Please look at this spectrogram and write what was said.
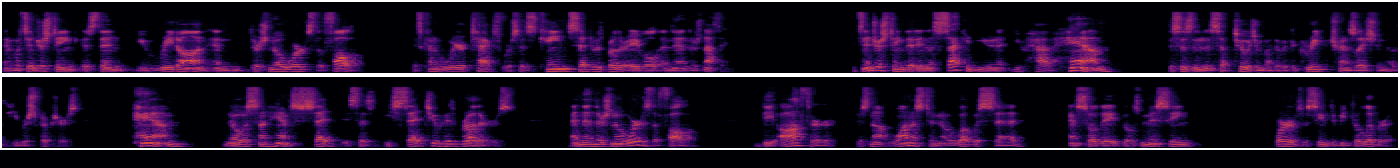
and what's interesting is then you read on and there's no words that follow. it's kind of a weird text where it says Cain said to his brother Abel, and then there's nothing. It's interesting that in the second unit, you have Ham. This is in the Septuagint, by the way, the Greek translation of the Hebrew scriptures. Ham, Noah's son Ham, said, it says, he said to his brothers, and then there's no words that follow. The author does not want us to know what was said. And so they those missing words seem to be deliberate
